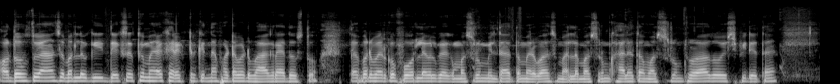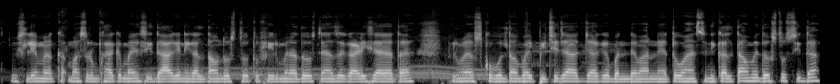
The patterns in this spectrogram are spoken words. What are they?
और दोस्तों, यहाँ से मतलब कि देख सकते हो मेरा कैरेक्टर कितना फटाफट भाग रहा है दोस्तों। तो यहाँ पर मेरे को फोर लेवल का मशरूम मिलता है तो मेरे पास मतलब मशरूम खा लेता हूँ। मशरूम थोड़ा तो एचपी देता है तो इसलिए मैं मशरूम खा के मैं सीधा आगे निकलता हूँ दोस्तों। तो फिर मेरा दोस्त यहाँ से गाड़ी से आ जाता है, फिर मैं उसको बोलता हूँ, भाई, पीछे जा, जाके बंदे मारने हैं। तो वहाँ से निकलता हूँ मैं दोस्तों सीधा।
